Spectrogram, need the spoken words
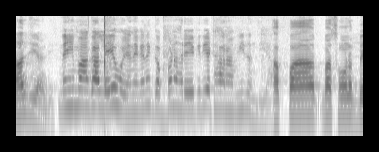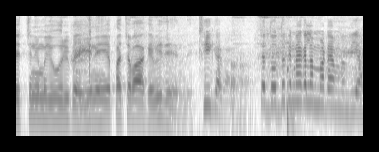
ਹਾਂਜੀ ਹਾਂਜੀ। ਨਹੀਂ ਮਾਂ ਗੱਲ ਇਹ ਹੋ ਜਾਂਦੀ ਕਹਿੰਦੇ ਗੱਬਣ ਹਰੇਕ ਦੀ 18 20 ਦੰਦੀ ਆ। ਆਪਾਂ ਬਸ ਹੁਣ ਵੇਚਣੀ ਮਜਬੂਰੀ ਪੈ ਗਈ ਨਹੀਂ ਆਪਾਂ ਚਵਾ ਕੇ ਵੀ ਦੇ ਦਿੰਦੇ। ਠੀਕ ਆ ਗੱਲ। ਤੇ ਦੁੱਧ ਕਿੰਨਾ ਕੁ ਲੰਮਾ ਟਾਈਮ ਦਿੰਦੀ ਆ?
